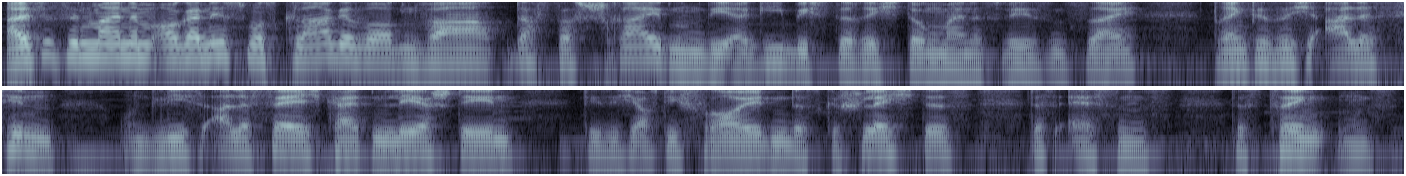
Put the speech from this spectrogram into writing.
als es in meinem Organismus klar geworden war, dass das Schreiben die ergiebigste Richtung meines Wesens sei, drängte sich alles hin und ließ alle Fähigkeiten leer stehen, die sich auf die Freuden des Geschlechtes, des Essens, des Trinkens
